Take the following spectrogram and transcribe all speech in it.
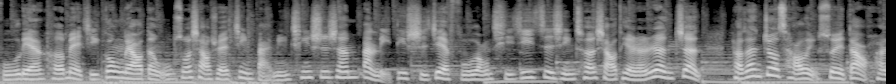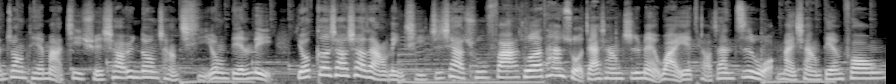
福联、和美及贡寮等五所小学近百名亲师生办理第十届福隆骑机自行车小铁人认证，挑战旧草岭隧道环状铁马暨学校运动场启用典礼，由各校校长领旗之下出发，除了探索家乡之美外，也挑战自我，迈向巅峰。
